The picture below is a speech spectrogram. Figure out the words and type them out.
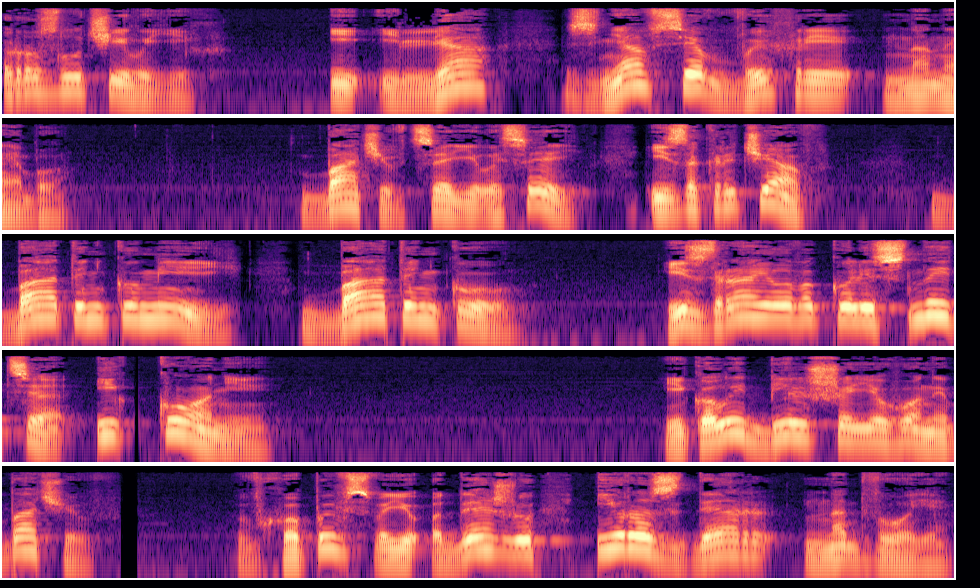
розлучили їх, і Ілля знявся в вихрі на небо. Бачив це Єлисей і закричав Батеньку мій, батеньку, Ізраїлова колісниця і коні. І коли більше його не бачив, вхопив свою одежу і роздер надвоє.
